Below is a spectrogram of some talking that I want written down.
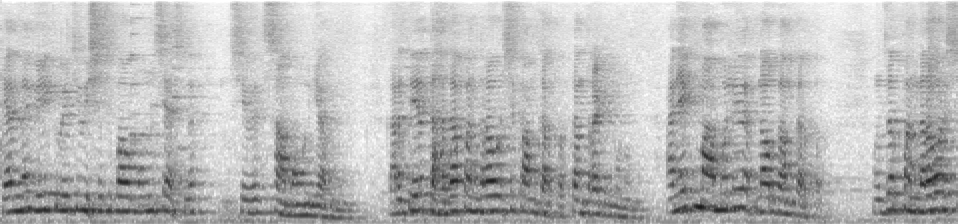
त्यांना वेगवेगळी विशेष भाव म्हणून शासन सेवेत सामावून घ्या म्हणून. कारण ते दहा दहा पंधरा वर्ष काम करतात कंत्राटी म्हणून. आणि एक मामूली वेतनावर काम करतात. मग जर पंधरा वर्ष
